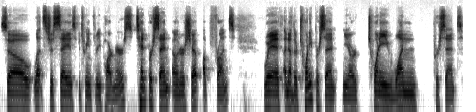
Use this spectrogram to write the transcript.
So let's just say it's between three partners, ten percent ownership up front, with another twenty percent, you know, twenty one percent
